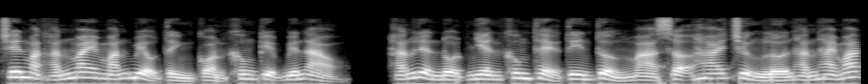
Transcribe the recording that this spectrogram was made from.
trên mặt hắn may mắn biểu tình còn không kịp biến ảo, hắn liền đột nhiên không thể tin tưởng mà sợ hai chừng lớn hắn hai mắt.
